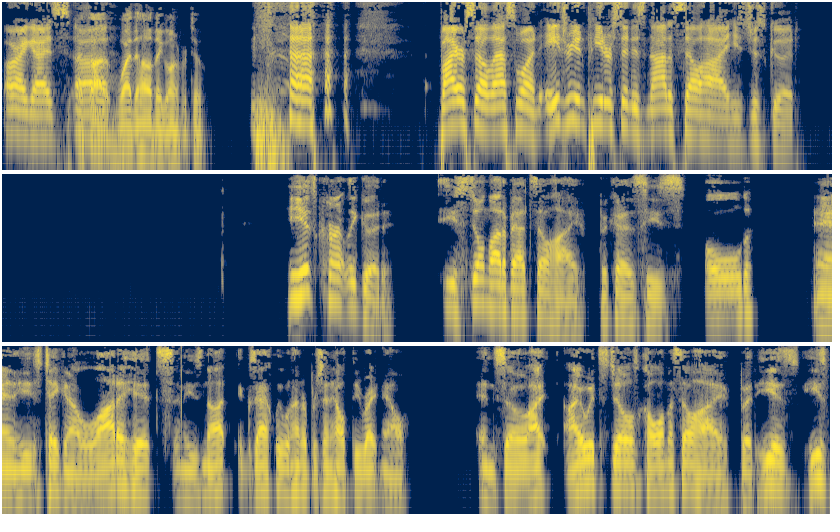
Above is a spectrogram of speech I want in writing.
All right, guys. I uh, thought, why the hell are they going for two? buy or sell. Last one. Adrian Peterson is not a sell high. He's just good. He is currently good. He's still not a bad sell high because he's old and he's taken a lot of hits and he's not exactly 100% healthy right now. And so I, I would still call him a sell high, but he is, he's,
